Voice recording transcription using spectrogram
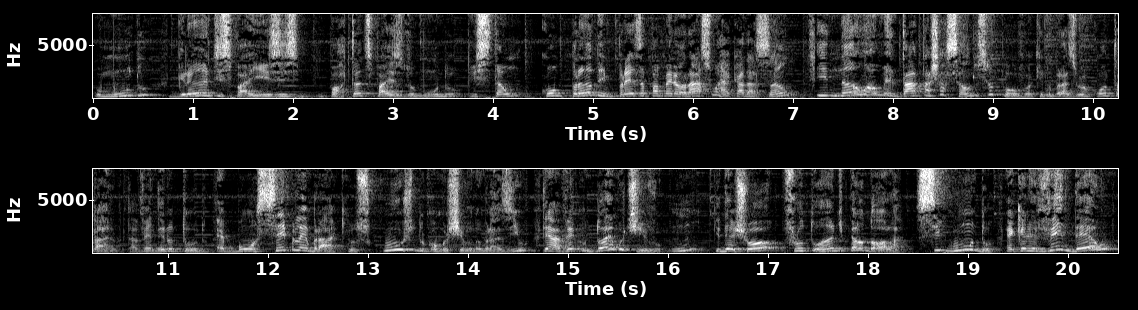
O mundo, grandes países, importantes países do mundo, estão comprando empresa para melhorar sua arrecadação e não aumentar a taxação do seu povo. Aqui no Brasil é o contrário, está vendendo tudo. É bom sempre lembrar que os custos do combustível no Brasil têm a ver com dois motivos. Um, que deixou flutuante pelo dólar. Segundo, é que ele vendeu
